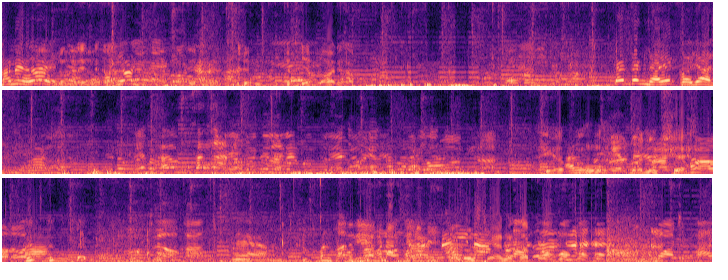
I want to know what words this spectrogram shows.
ท่านนี่เฮ้ยโนนก็เล่นนะครับขึ้นเรียบร้อยนะครับเป็นจังไดก็ยันเขาทางงาน นี่ครับของวันนุ่แก้นแม่นมันมันนั่งใช่ไหมวันนุ่นแก้นนะครับผมบอกบอกบอกหัวสุดท้าย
